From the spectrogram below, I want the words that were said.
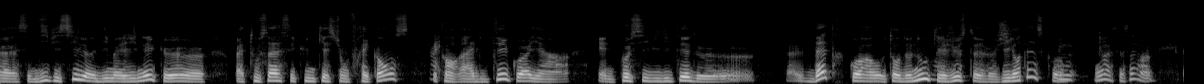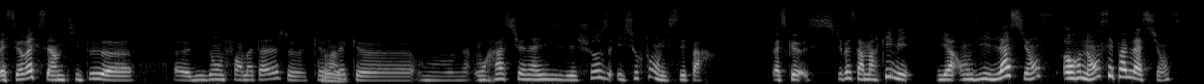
euh, c'est difficile d'imaginer que bah, tout ça, c'est qu'une question de fréquence et qu'en réalité, quoi, il y, a y une possibilité de d'être quoi autour de nous qui est juste gigantesque quoi. Mm. Ouais, c'est ça. Bah, c'est vrai que c'est un petit peu, euh, disons, le formatage euh, qui a Ouais. fait qu'on on rationalise les choses et surtout on les sépare. Parce que, je sais pas si tu as remarqué, mais y a, on dit la science, or non, c'est pas de la science.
